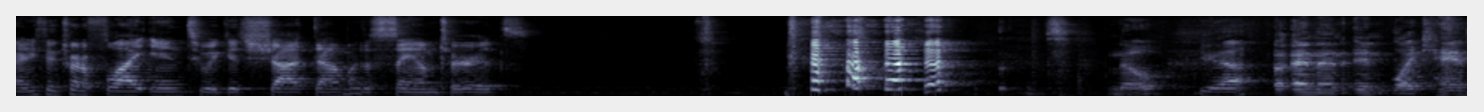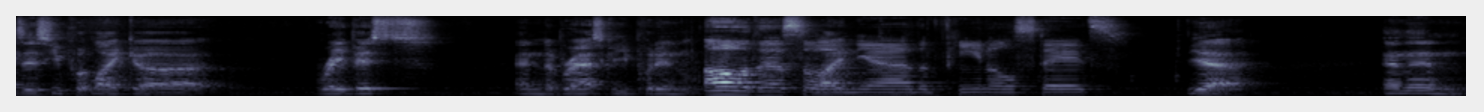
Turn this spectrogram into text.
Anything trying to fly into it gets shot down by the SAM turrets. no, Yeah. Uh, and then in like Kansas, you put like uh, rapists, and Nebraska, you put in Oh, this one, yeah, the penal states. yeah, and then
